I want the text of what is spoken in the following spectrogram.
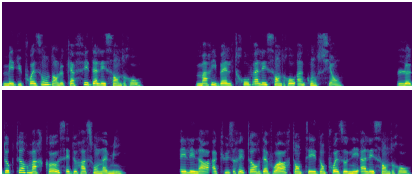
met du poison dans le café d'Alessandro. Maribel trouve Alessandro inconscient. Le docteur Marcos aidera son ami. Elena accuse Rhétor d'avoir tenté d'empoisonner Alessandro.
